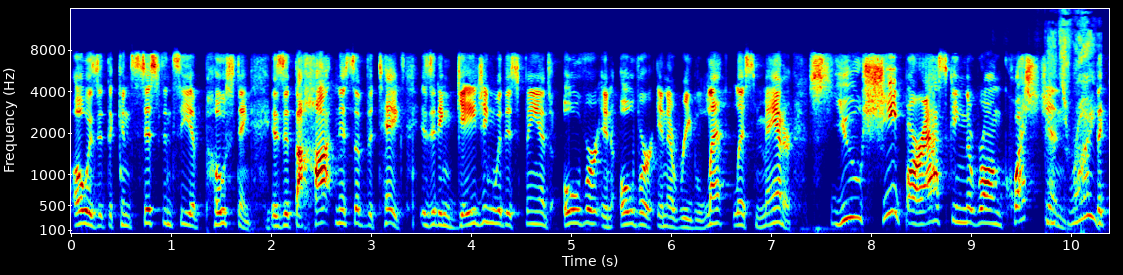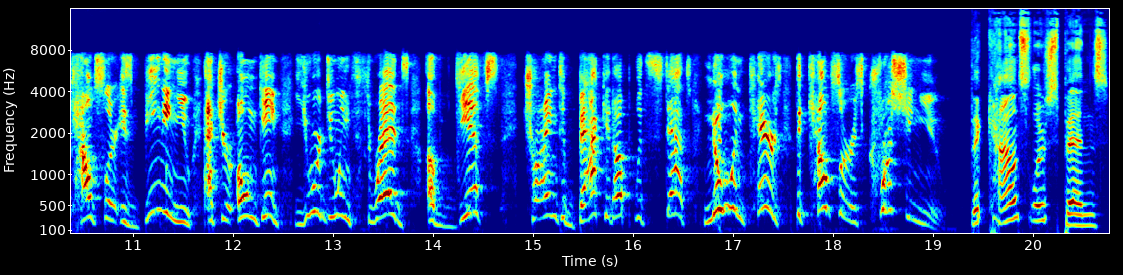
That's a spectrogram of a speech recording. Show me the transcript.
Oh, is it the consistency of posting? Is it the hotness of the takes? Is it engaging with his fans over and over in a relentless manner? You sheep are asking the wrong questions. That's right. The counselor is beating you at your own game. You are doing threads of gifts trying to back it up with stats. No one cares. The counselor is crushing you. The counselor spends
